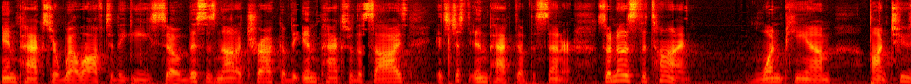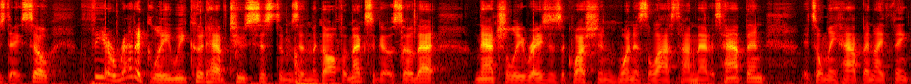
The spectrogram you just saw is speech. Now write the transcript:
impacts are well off to the east. So this is not a track of the impacts or the size, it's just impact of the center. So notice the time, 1 p.m. on Tuesday. So theoretically, we could have two systems in the Gulf of Mexico. So that naturally raises the question, when is the last time that has happened? It's only happened, I think,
